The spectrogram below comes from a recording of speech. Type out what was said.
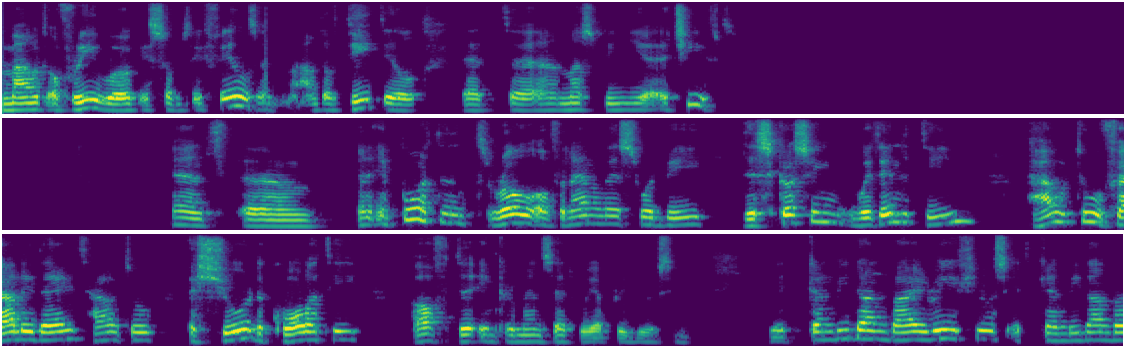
amount of rework if something fails and amount of detail that uh, must be achieved. And um, an important role of an analyst would be discussing within the team how to validate, how to assure the quality of the increments that we are producing. It can be done by reviews, it can be done by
